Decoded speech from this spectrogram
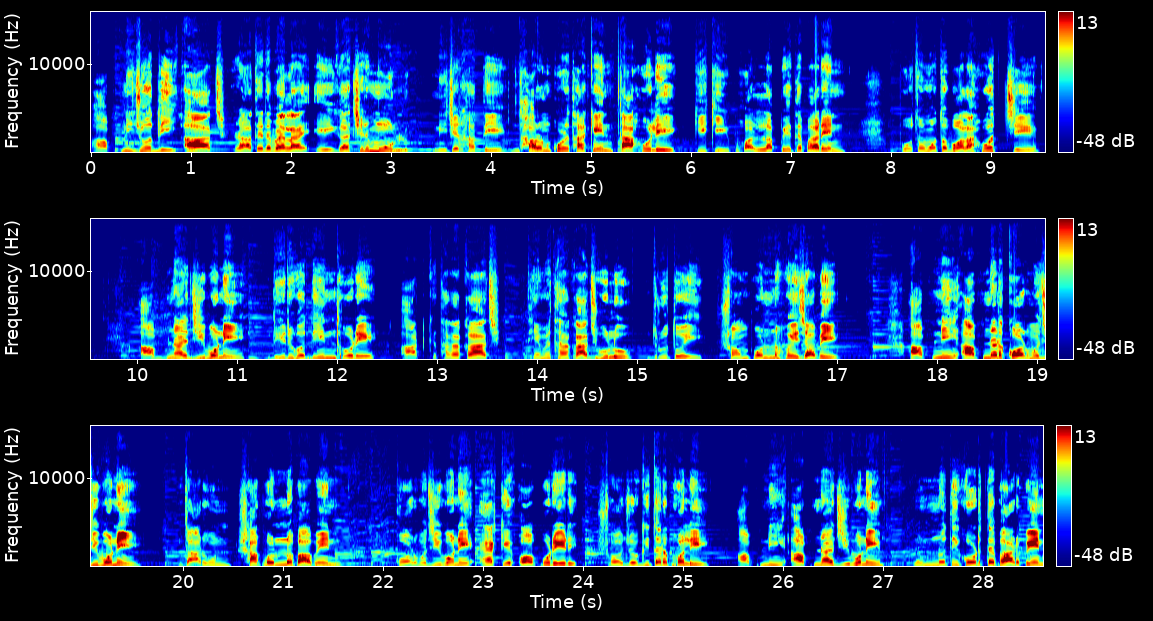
আপনি যদি আজ রাতের বেলায় এই গাছের মূল নিজের হাতে ধারণ করে থাকেন, তাহলে কি কি ফল লাভ পেতে পারেন? প্রথমত বলা হচ্ছে, আপনার জীবনে দীর্ঘদিন ধরে আটকে থাকা কাজ, থেমে থাকা কাজগুলো দ্রুতই সম্পন্ন হয়ে যাবে। আপনি আপনার কর্মজীবনে দারুণ সাফল্য পাবেন। কর্মজীবনে একে অপরের সহযোগিতার ফলে আপনি আপনার জীবনে উন্নতি করতে পারবেন।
